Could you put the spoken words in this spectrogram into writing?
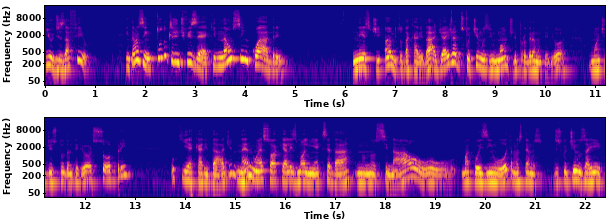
e o desafio. Então, assim, tudo que a gente fizer que não se enquadre neste âmbito da caridade, aí já discutimos em um monte de programa anterior, um monte de estudo anterior sobre o que é caridade, né? Não é só aquela esmolinha que você dá no, no sinal ou uma coisinha ou outra. Nós temos discutimos aí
